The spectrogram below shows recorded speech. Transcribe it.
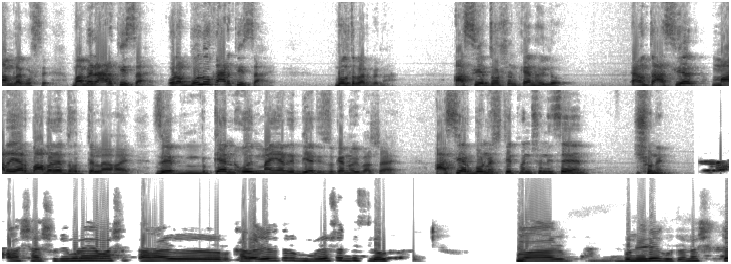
মামলা করছে। বামের আর কি চায়? ওরা বলুক আর কি চায়? বলতে পারবে না। আসিয়ার ধর্ষণ কেন হইল? এখন তো আসিয়ার মারে আর বাবারে ধরতে হয় যে, কেন ওই মাইয়ারে বিয়া দিছো কেন ওই বাসায়? আসিয়ার বোনের স্টেটমেন্ট শুনিছেন? শুনেন। আমার শাশুড়ি মনে হয় আমার আমার খাবারের ভিতরে ঘুমের ওষুধ দিছিল। আমার বোনের এই ঘটনার সাথে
